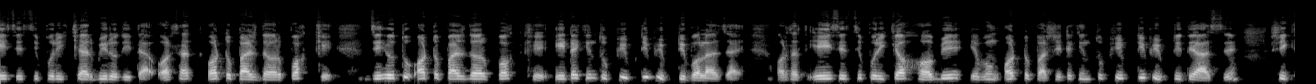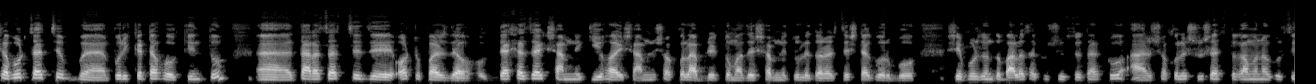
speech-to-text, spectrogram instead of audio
এইচএসসি পরীক্ষার বিরোধিতা, অর্থাৎ অটো পাস দেওয়ার পক্ষে। যেহেতু অটো পাস দেওয়ার পক্ষে, এটা কিন্তু ফিফটি ফিফটি বলা যায়। অর্থাৎ এইচএসসি পরীক্ষা হবে এবং অটো পাস এটা কিন্তু ফিফটি ফিফটিতে আছে। শিক্ষা বোর্ড চাচ্ছে পরীক্ষাটা হোক কিন্তু তারা চাচ্ছে যে অটো পাস দেওয়া হোক। দেখা যাক সামনে কি হয়, সামনে সকল আপডেট তোমাদের সামনে তুলে ধরার চেষ্টা করব। সে পর্যন্ত ভালো থাকো, সুস্থ থাকো, আর সকলের সুস্বাস্থ্য কামনা করছি।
